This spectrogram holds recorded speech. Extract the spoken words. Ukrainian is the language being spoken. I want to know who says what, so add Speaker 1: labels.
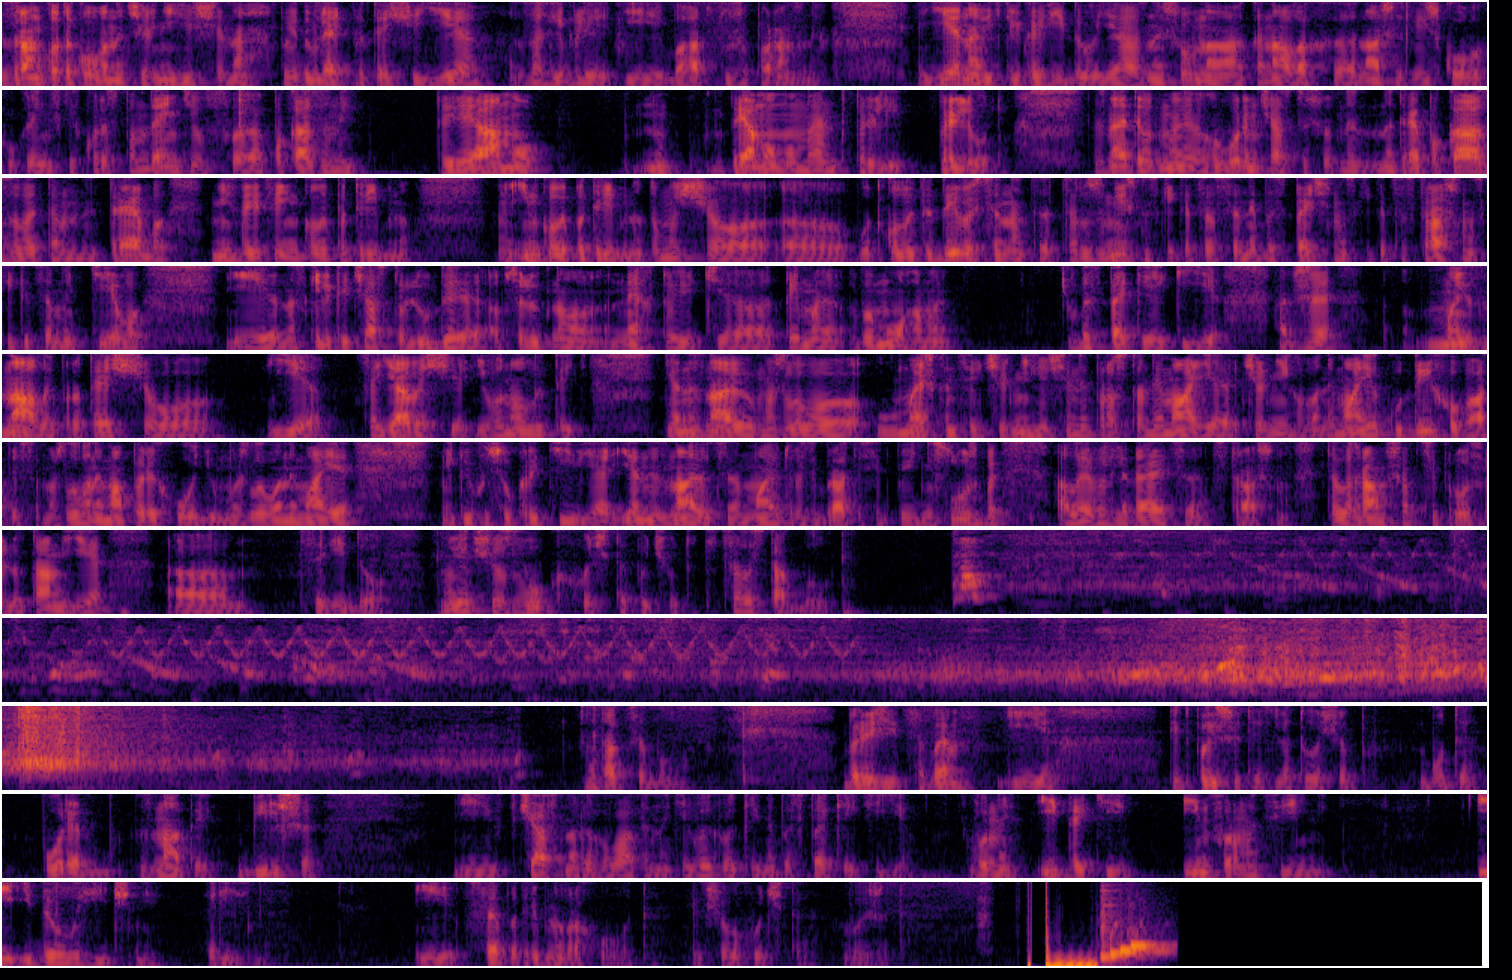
Speaker 1: Зранку атакована Чернігівщина. Повідомляють про те, що є загиблі і багато дуже поранених. Є навіть кілька відео. Я знайшов на каналах е, наших військових українських кореспондентів е, показаний прямо, ну, прямо момент приліт, прильоту. Знаєте, от ми говоримо часто, що не, не треба показувати, там не треба. Мені здається, інколи потрібно. Інколи потрібно, тому що е, от коли ти дивишся на це, ти розумієш, наскільки це все небезпечно, наскільки це страшно, наскільки це миттєво, і наскільки часто люди абсолютно нехтують е, тими вимогами безпеки, які є. Адже ми знали про те, що є це явище, і воно летить. Я не знаю, можливо, у мешканців Чернігівщини просто немає Чернігова, немає куди ховатися, можливо, нема переходів, можливо, немає якихось укриттів. Я, я не знаю, це мають розібратись відповідні служби, але виглядає це страшно. Телеграм в шапці профілю, там є е, це відео. Ну, якщо звук хочете почути, то це ось так було. Отак це було. Бережіть себе і підписуйтесь для того, щоб бути поряд, знати більше і вчасно реагувати на ті виклики і небезпеки, які є. Вони і такі, і інформаційні, і ідеологічні, різні. І все потрібно враховувати, якщо ви хочете вижити.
